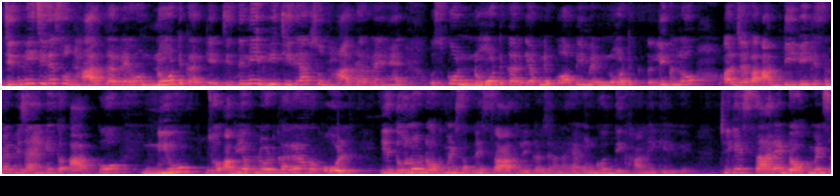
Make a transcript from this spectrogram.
जितनी चीज़ें सुधार कर रहे हो नोट करके, जितनी भी चीज़ें आप सुधार कर रहे हैं, उसको नोट करके अपने कॉपी में नोट लिख लो और जब आप डीवी के समय पे जाएँगे तो आपको न्यू जो अभी अपलोड कर रहे हैं और ओल्ड ये दोनों डॉक्यूमेंट्स अपने साथ लेकर जाना है उनको दिखाने के लिए। ठीक है, सारे डॉक्यूमेंट्स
